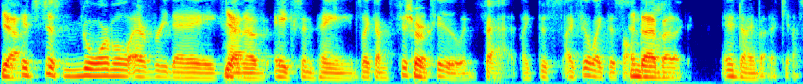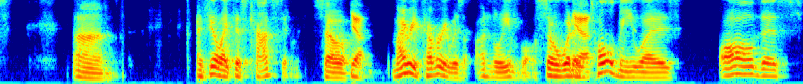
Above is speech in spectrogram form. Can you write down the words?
Yeah. it's just normal everyday kind of aches and pains. Like I'm Sure. 52 and fat. Like this I feel like this all And the time diabetic. and diabetic yes um i feel like this constantly so Yeah. my recovery was unbelievable so what Yeah. it told me was all this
